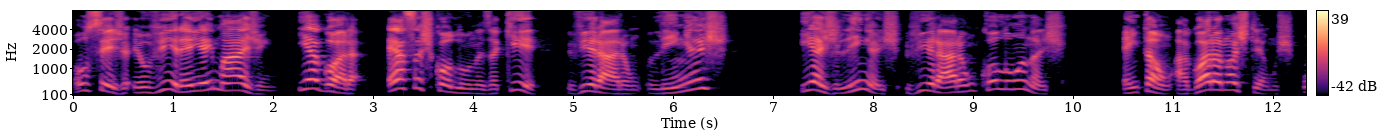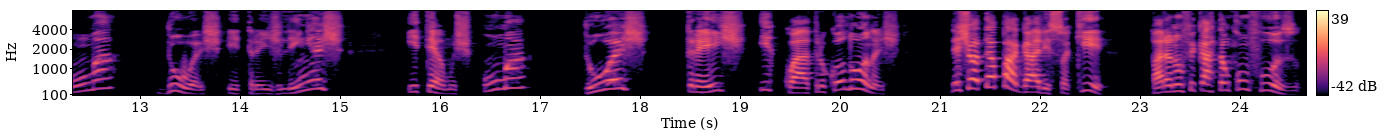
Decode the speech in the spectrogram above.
Ou seja, eu virei a imagem. E agora, essas colunas aqui viraram linhas e as linhas viraram colunas. Então, agora nós temos uma, duas e três linhas e temos uma, duas, três e quatro colunas. Deixa eu até apagar isso aqui para não ficar tão confuso.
